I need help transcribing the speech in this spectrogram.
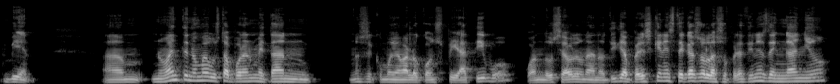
Bien. normalmente no me gusta ponerme tan, no sé cómo llamarlo, conspirativo cuando se habla de una noticia, pero es que en este caso las operaciones de engaño,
